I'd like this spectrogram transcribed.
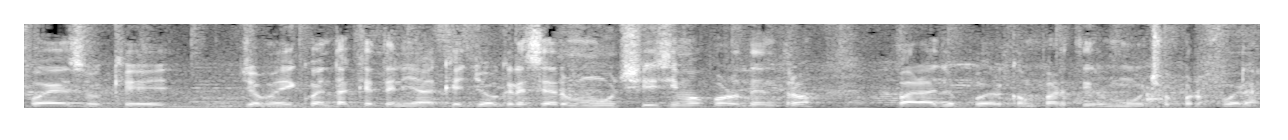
fue eso, que yo me di cuenta que tenía que yo crecer muchísimo por dentro para yo poder compartir mucho por fuera.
